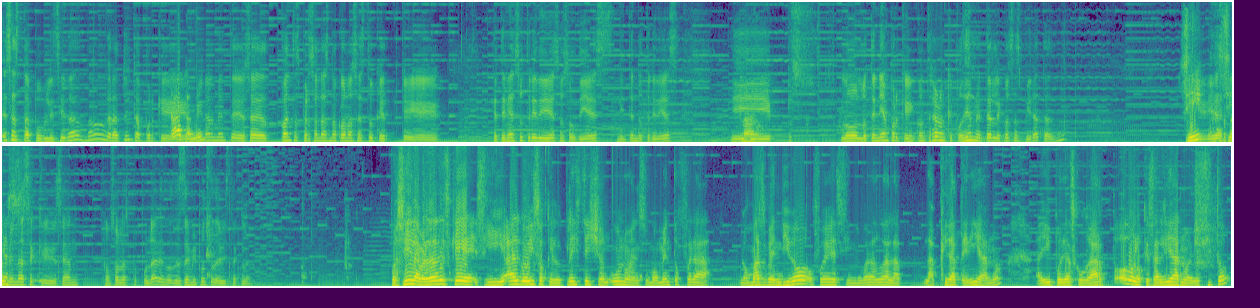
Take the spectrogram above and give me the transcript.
es hasta publicidad, ¿no? Gratuita, porque ah, finalmente, o sea, ¿cuántas personas no conoces tú que, que, tenían su 3DS o su 10, Nintendo 3DS? Y pues lo, lo, tenían porque encontraron que podían meterle cosas piratas, ¿no? Sí, y, eso también hace que sean consolas populares, o desde mi punto de vista, claro. Pues sí, la verdad es que si algo hizo que el PlayStation 1 en su momento fuera lo más vendido fue sin lugar a duda la, piratería, ¿no? Ahí podías jugar todo lo que salía nuevecito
